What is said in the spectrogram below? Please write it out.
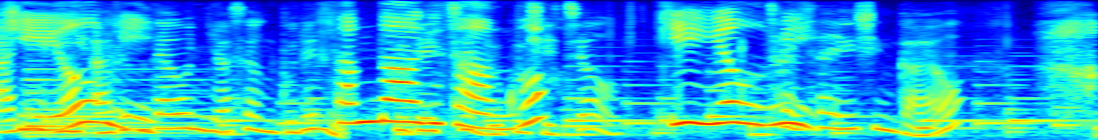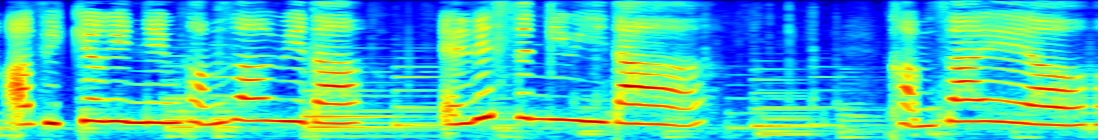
아니 귀요미. 아름다운 여성분은 3 더하기 도대체 3도 누구시죠? 귀요미. 천사이신가요? 아 비경이님 감사합니다. 앨리스님이다. 감사해요.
